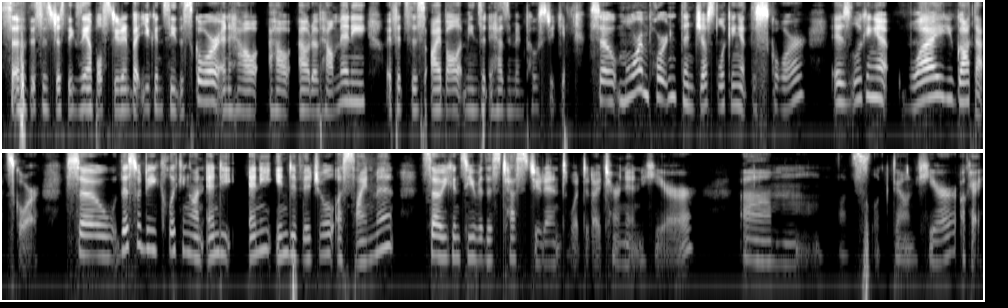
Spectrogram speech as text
So this is just the example student, but you can see the score and how, how out of how many. If it's this eyeball, it means that it hasn't been posted yet. So more important than just looking at the score is looking at why you got that score. So this would be clicking on any, any individual assignment. So you can see for this test student, what did I turn in here? Um, let's look down here. Okay,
